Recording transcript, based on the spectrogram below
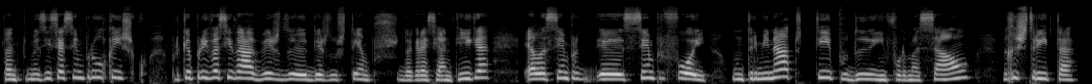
Portanto, mas isso é sempre um risco, porque a privacidade, desde, desde os tempos da Grécia Antiga, ela sempre, eh, sempre foi um determinado tipo de informação restrita,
